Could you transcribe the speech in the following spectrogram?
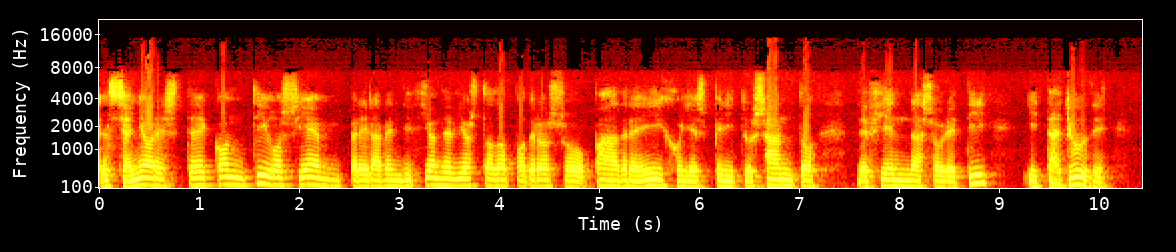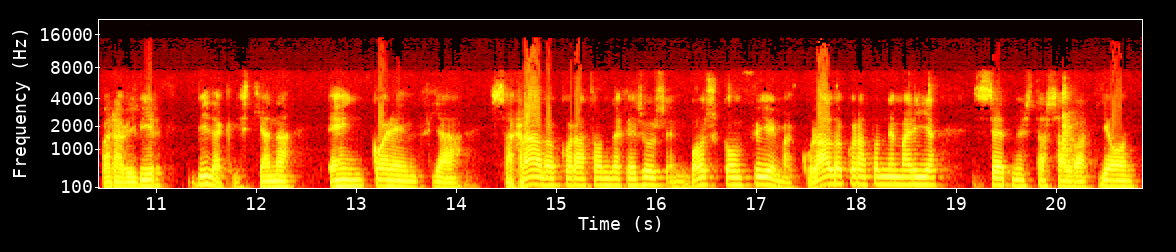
El Señor esté contigo siempre. La bendición de Dios Todopoderoso, Padre, Hijo y Espíritu Santo, descienda sobre ti y te ayude para vivir vida cristiana en coherencia. Sagrado corazón de Jesús, en vos confío, Inmaculado corazón de María, sed nuestra salvación.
